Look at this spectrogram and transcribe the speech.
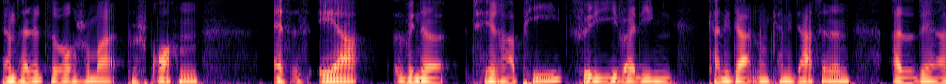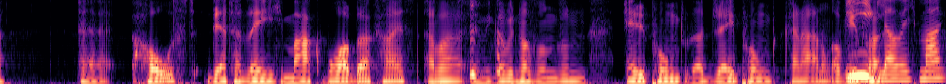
Wir haben es ja letzte Woche schon mal besprochen. Es ist eher wie eine Therapie für die jeweiligen Kandidaten und Kandidatinnen. Also der äh, Host, der tatsächlich Mark Wahlberg heißt, aber irgendwie, glaube ich, noch so ein, so ein L-Punkt oder J-Punkt, keine Ahnung, auf jeden I, Fall. glaube ich, Mark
